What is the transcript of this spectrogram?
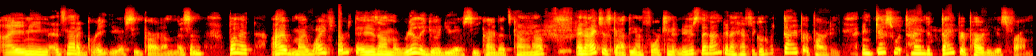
I mean it's not a great UFC card I'm missing, but I my wife's birthday is on the really good UFC card that's coming up, and I just got the unfortunate news that I'm gonna have to go to a diaper party. And guess what time the diaper party is from?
